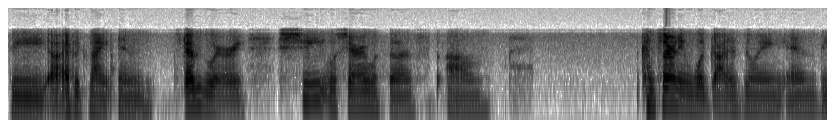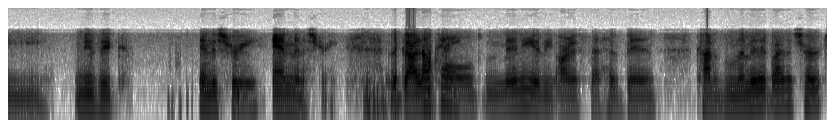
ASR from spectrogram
the uh, Epic Night in February. She was sharing with us um, concerning what God is doing in the music industry and ministry. That God has okay. called many of the artists that have been kind of limited by the church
